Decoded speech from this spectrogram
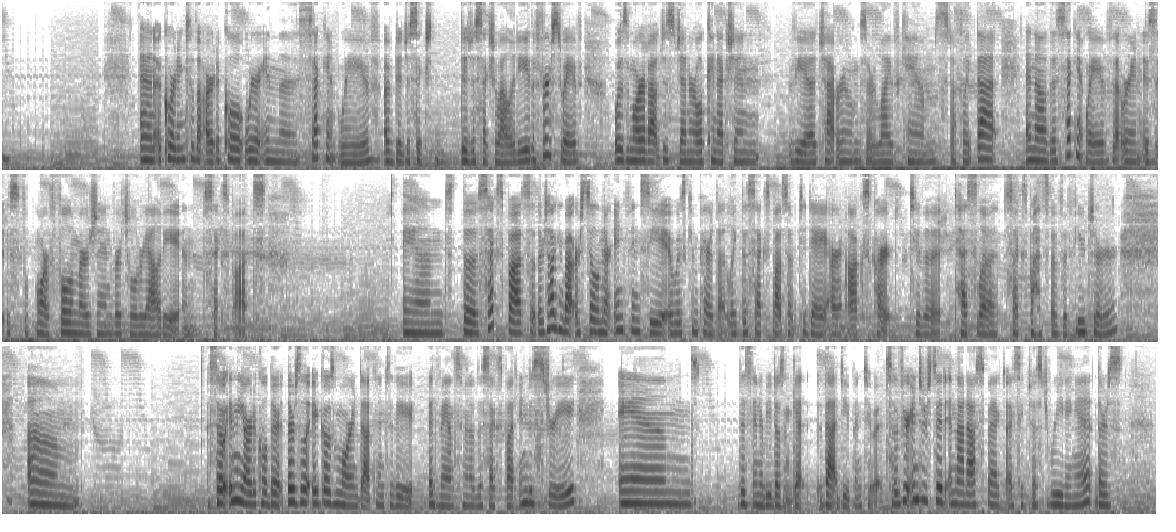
And according to the article, we're in the second wave of digisex- digisexuality. The first wave was more about just general connection via chat rooms or live cams, stuff like that. And now the second wave that we're in is, is f- more full immersion, virtual reality, and sex bots. And the sex bots that they're talking about are still in their infancy. It was compared that like the sex bots of today are an ox cart to the Tesla sex bots of the future. Um, so in the article, there, there's a, it goes more in depth into the advancement of the sex bot industry, and this interview doesn't get that deep into it. So if you're interested in that aspect, I suggest reading it. There's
